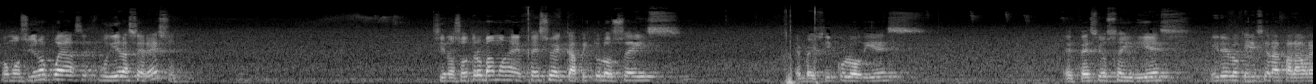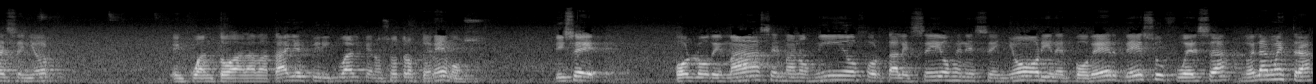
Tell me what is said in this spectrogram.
como si uno pudiera hacer eso. Si nosotros vamos a Efesios el capítulo 6, el versículo 10, Efesios 6, 10, mire lo que dice la palabra del Señor en cuanto a la batalla espiritual que nosotros tenemos. Dice, por lo demás, hermanos míos, fortaleceos en el Señor y en el poder de su fuerza, no es la nuestra,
